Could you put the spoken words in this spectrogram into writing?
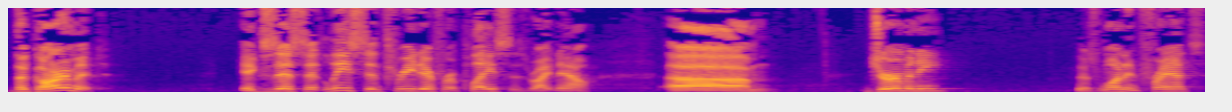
The garment exists at least in three different places right now. Um, Germany, there's one in France,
